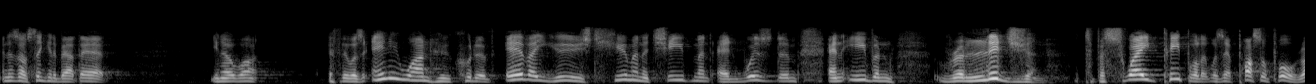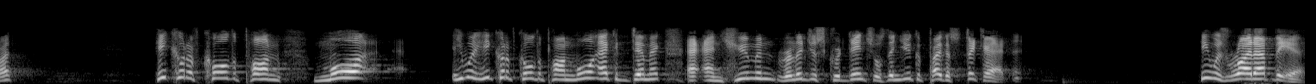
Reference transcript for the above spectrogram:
And as I was thinking about that, you know what? If there was anyone who could have ever used human achievement and wisdom and even religion to persuade people, it was Apostle Paul, right? He could have called upon more. He, could have called upon more academic and human religious credentials than you could poke a stick at. He was right up there.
